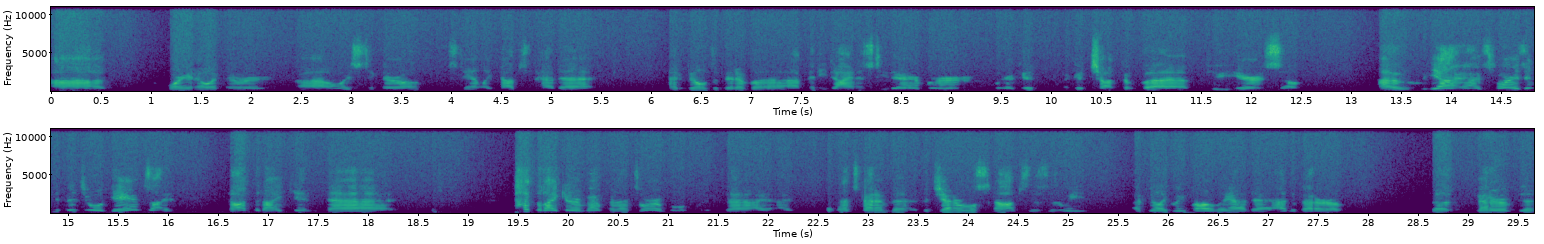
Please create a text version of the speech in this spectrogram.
uh, before you know it, they were uh, hoisting their own Stanley Cups and had, uh, had built a bit of a, a mini dynasty there for, for a good a good chunk of uh, a few years. So, uh, yeah, as far as individual games, I not that I can uh, not that I can remember. That's horrible. But, uh, I, I, that's kind of the, the general synopsis. Is we, I feel like we probably had uh, had the better of the better of the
